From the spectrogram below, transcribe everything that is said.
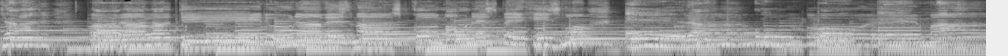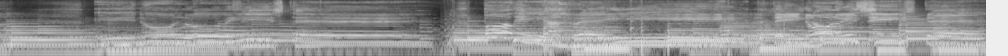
para latir una vez más como un espejismo. Era un poema y no lo viste. Podías reírte y no lo hiciste.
